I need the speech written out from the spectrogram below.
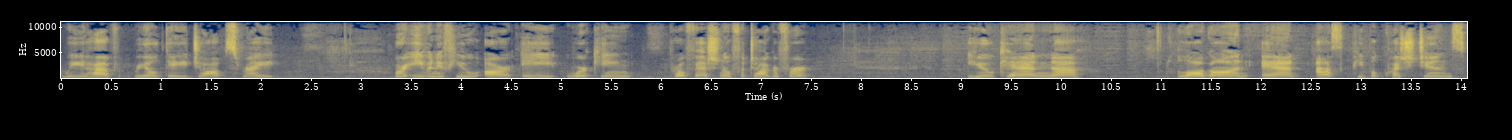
we have real day jobs, right? Or even if you are a working professional photographer, you can uh, log on and ask people questions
